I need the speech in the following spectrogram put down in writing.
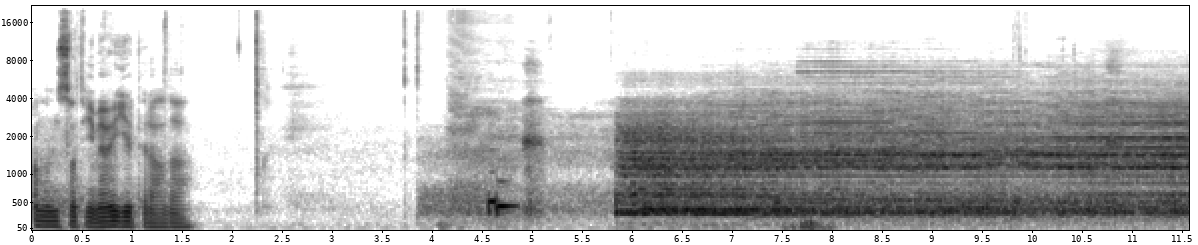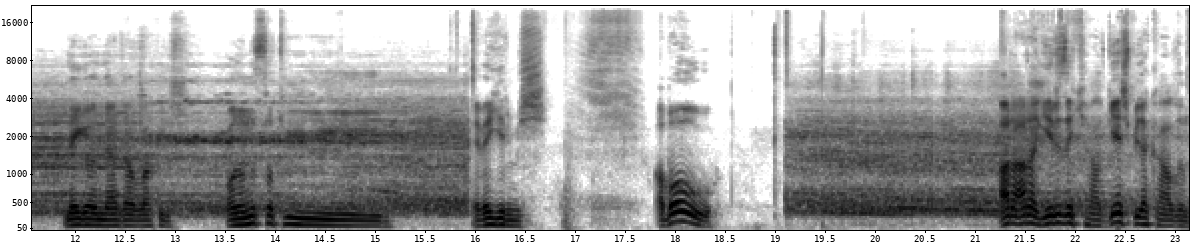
Ananı satayım eve girdi herhalde ha. Ne gönderdi Allah bilir. Ananı satayım. Eve girmiş. Abo. Ara ara geri zekalı. Geç bile kaldın.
